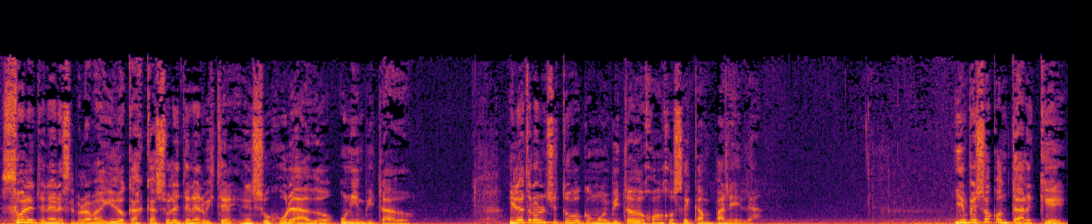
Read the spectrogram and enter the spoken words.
Suele tener, es el programa de Guido Casca, suele tener, viste, en su jurado un invitado. Y la otra noche estuvo como invitado Juan José Campanella. Y empezó a contar que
